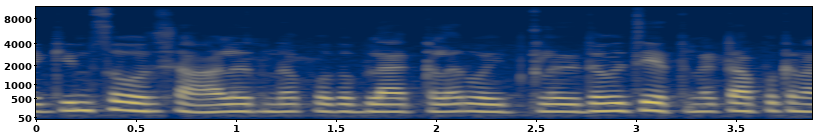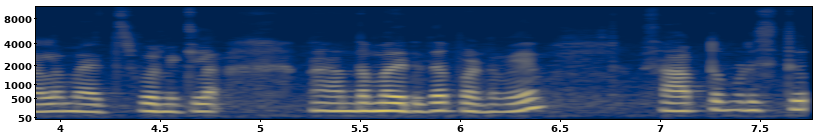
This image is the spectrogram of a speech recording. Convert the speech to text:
லெகின்ஸோ ஒரு ஷால் இருந்தால் போதும். பிளாக் கலர் ஒயிட் கலர் இதை வச்சு எத்தனை டாப்புக்குனாலும் மேட்ச் பண்ணிக்கலாம். நான் அந்த மாதிரி தான் பண்ணுவேன். சாப்பிட்டு முடிச்சுட்டு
